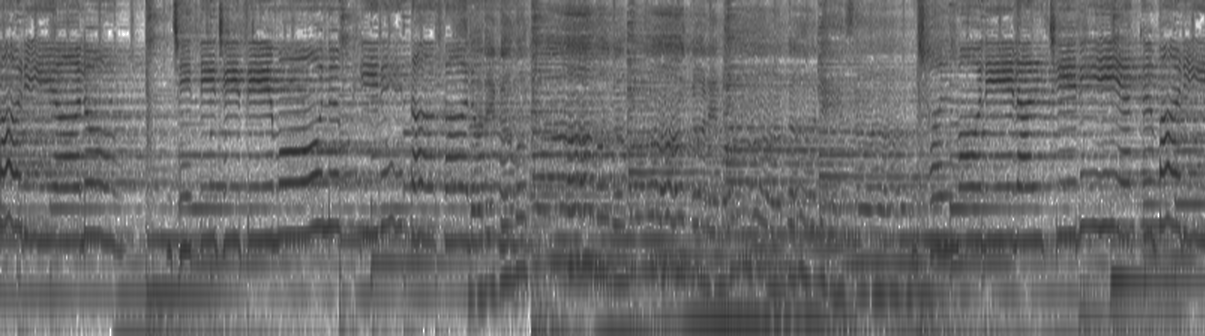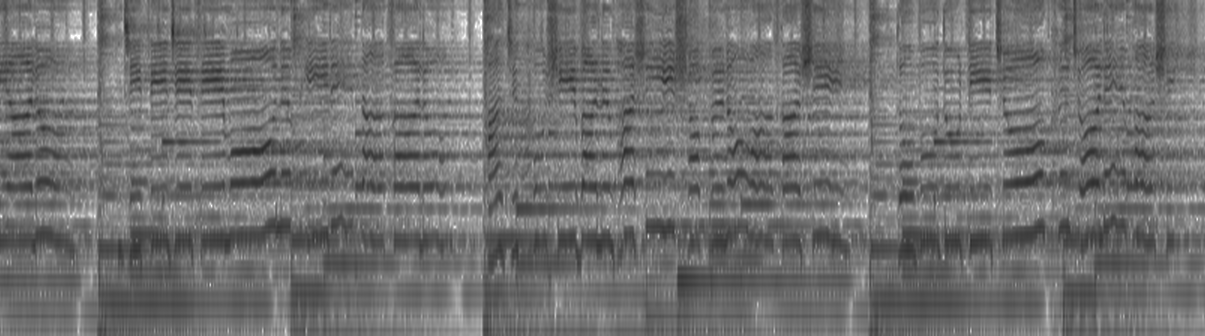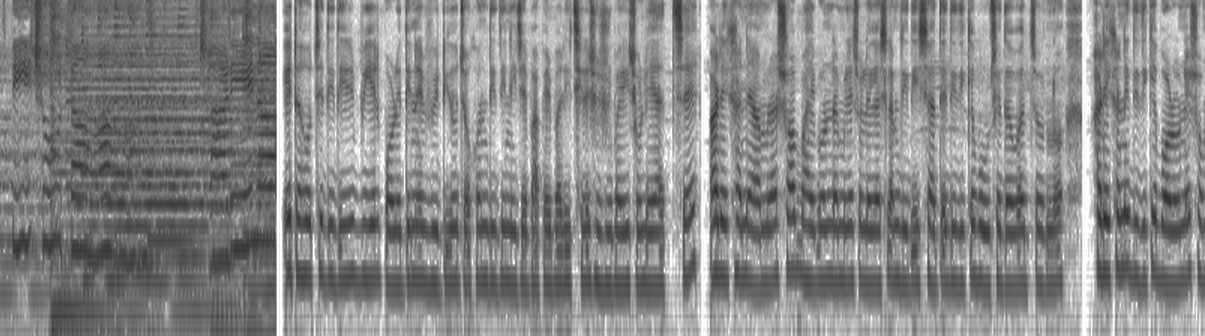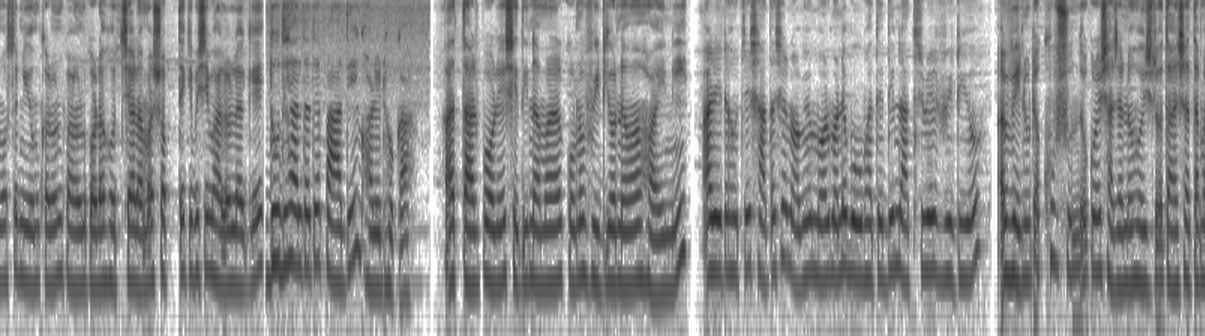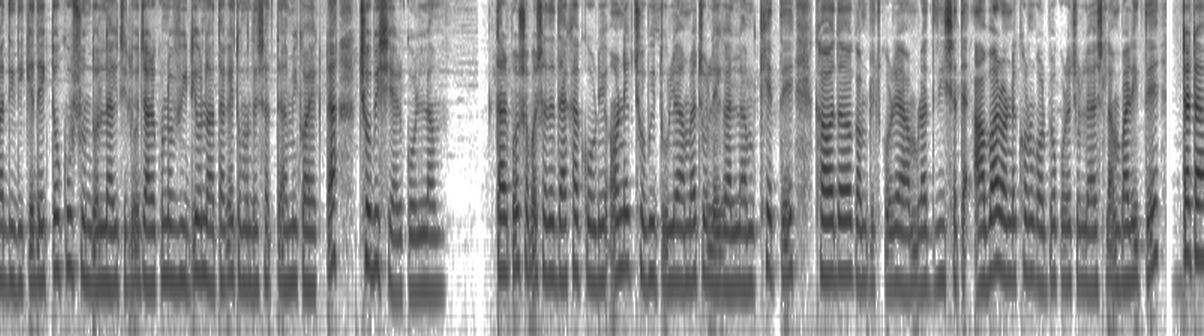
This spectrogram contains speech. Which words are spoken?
বাড়ি আলো যেতে যেতে মন ফিরে তাকালো। ঝলমলে লাল চিনি বাড়ি আলো যেতে যেতে মন ফিরে তাকালো। আজ খুশি বান স্বপ্ন আকাশে। তবু দুটি চোখ জলে ভাসে পিছুটা ছাড়ে না। এটা হচ্ছে দিদির বিয়ের পরের দিনের ভিডিও যখন দিদি নিজের বাপের বাড়ি ছেড়ে শ্বশুর বাড়ি চলে যাচ্ছে। আর এখানে আমরা সব ভাই বোনরা মিলে চলে গেছিলাম দিদির সাথে দিদিকে পৌঁছে দেওয়ার জন্য। আর এখানে দিদিকে বরণের সমস্ত নিয়ম কানুন পালন করা হচ্ছে। আর আমার সব থেকে বেশি ভালো লাগে, দুধে আলতাতে পা দিয়ে ঘরে ঢোকা। আর তারপরে সেদিন আমার আর কোনো ভিডিও নেওয়া হয়নি। আর এটা হচ্ছে সাতাশে নভেম্বর মানে বউ ভাতের দিন রাত্রির ভিডিও আর ভেনুটা খুব সুন্দর করে সাজানো হয়েছিল। তার সাথে আমার দিদিকে দেখতেও খুব সুন্দর লাগছিল। যার কোনো ভিডিও না থাকায় তোমাদের সাথে আমি কয়েকটা ছবি শেয়ার করলাম। তারপর সবার সাথে দেখা করে অনেক ছবি তুলে আমরা চলে গেলাম খেতে। খাওয়া দাওয়া কমপ্লিট করে আমরা দিদির সাথে আবার অনেকক্ষণ গল্প করে চলে আসলাম বাড়িতে। টাটা!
